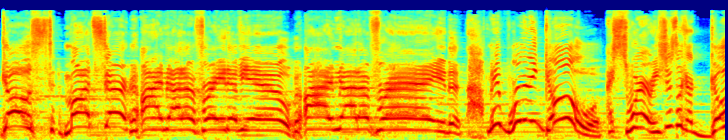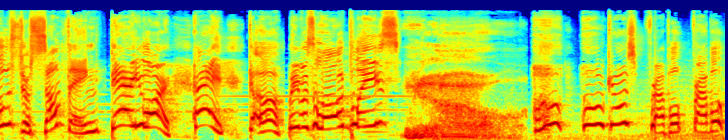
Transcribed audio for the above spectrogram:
ghost monster. I'm not afraid of you. I'm not afraid. Ah, man, where did he go? I swear, he's just like a ghost or something. There you are. Hey, oh, leave us alone, please. Oh, oh gosh, Frapple, Frapple,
